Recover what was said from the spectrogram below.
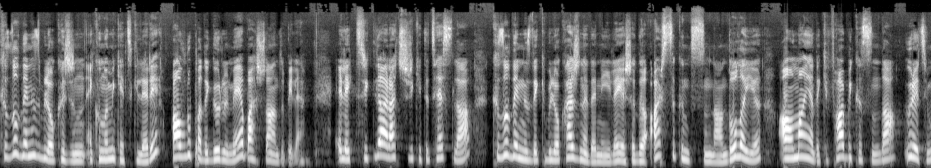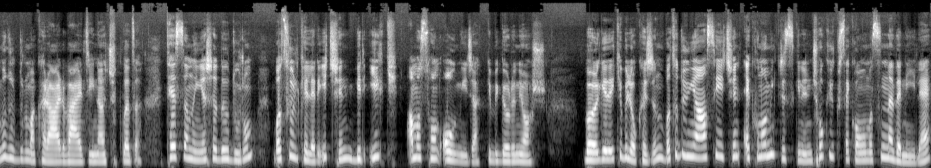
Kızıldeniz blokajının ekonomik etkileri Avrupa'da görülmeye başlandı bile. Elektrikli araç şirketi Tesla, Kızıldeniz'deki blokaj nedeniyle yaşadığı arz sıkıntısından dolayı Almanya'daki fabrikasında üretimi durdurma kararı verdiğini açıkladı. Tesla'nın yaşadığı durum Batı ülkeleri için bir ilk ama son olmayacak gibi görünüyor. Bölgedeki blokajın Batı dünyası için ekonomik riskinin çok yüksek olması nedeniyle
